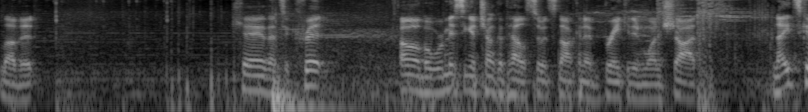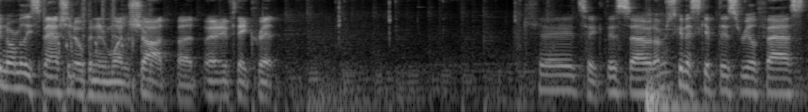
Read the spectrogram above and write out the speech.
Love it. Okay, that's a crit. Oh, but we're missing a chunk of health, so it's not gonna break it in one shot. Knights can normally smash it open in one shot, but uh, if they crit. Okay, take this out. I'm just gonna skip this real fast,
